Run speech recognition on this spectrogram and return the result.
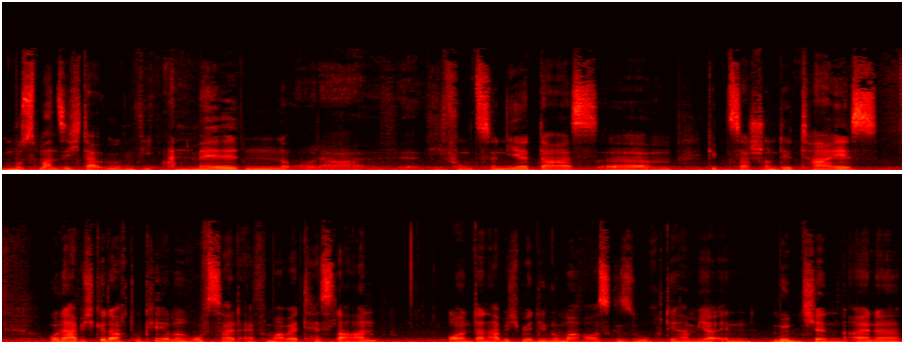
muss man sich da irgendwie anmelden oder wie funktioniert das? Ähm, Gibt es da schon Details? Und da habe ich gedacht, okay, dann rufst du halt einfach mal bei Tesla an. Und dann habe ich mir die Nummer rausgesucht. Die haben ja in München eine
